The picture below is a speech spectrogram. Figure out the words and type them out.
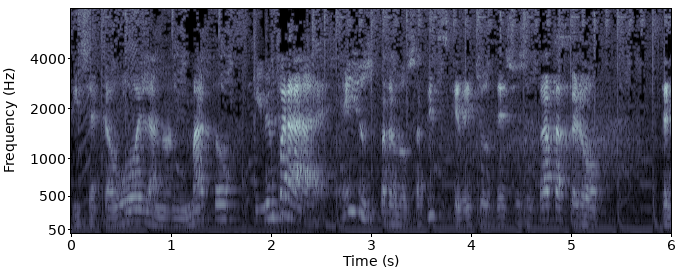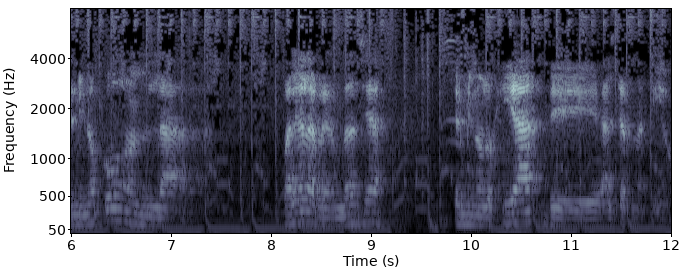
Y se acabó el anonimato. Y bien para ellos, para los artistas, que de hecho de eso se trata, pero terminó con la, valga la redundancia, terminología de alternativo.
